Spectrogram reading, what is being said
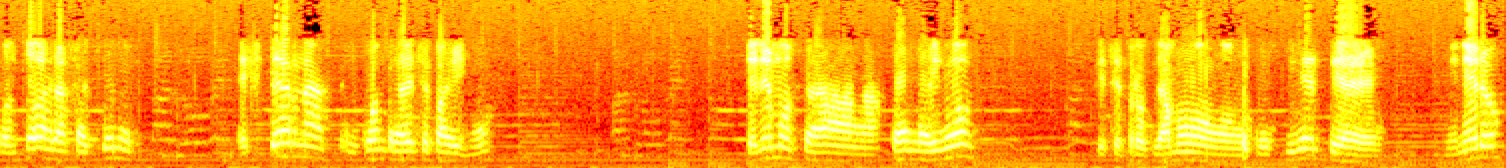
con todas las acciones externas en contra de ese país, ¿no? Tenemos a Juan Guaidó que se proclamó presidente en enero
